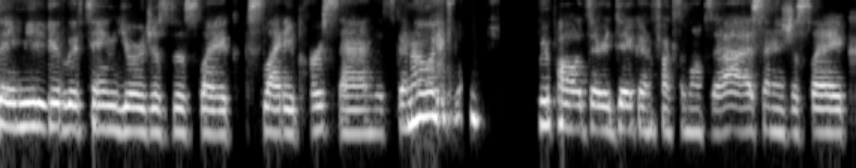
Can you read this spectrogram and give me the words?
they immediately think you're just this like slutty person that's gonna like rip out their dick and fuck them up the ass. And it's just like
